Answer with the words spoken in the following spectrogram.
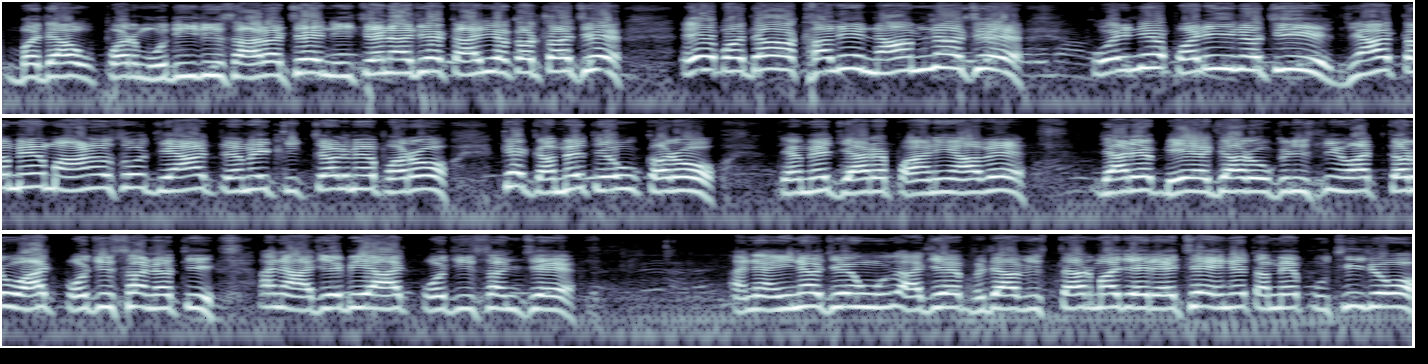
બધા ઉપર મોદીજી સારા છે, નીચેના જે કાર્યકર્તા છે, એ બધા ખાલી નામના છે. કોઈને પડી નથી. જ્યાં તમે માણસો, જ્યાં તમે કિચડમાં ફરો, કે ગમે તેવું કરો, તમે જ્યારે પાણી આવે, જ્યારે બે હજાર ઓગણીસની વાત કરું આ જ પોઝિશન હતી. અને આજે બી આ જ પોઝિશન છે. અને અહીંના જે હું આજે બધા વિસ્તારમાં જે રહે છે, એને તમે પૂછી જુઓ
